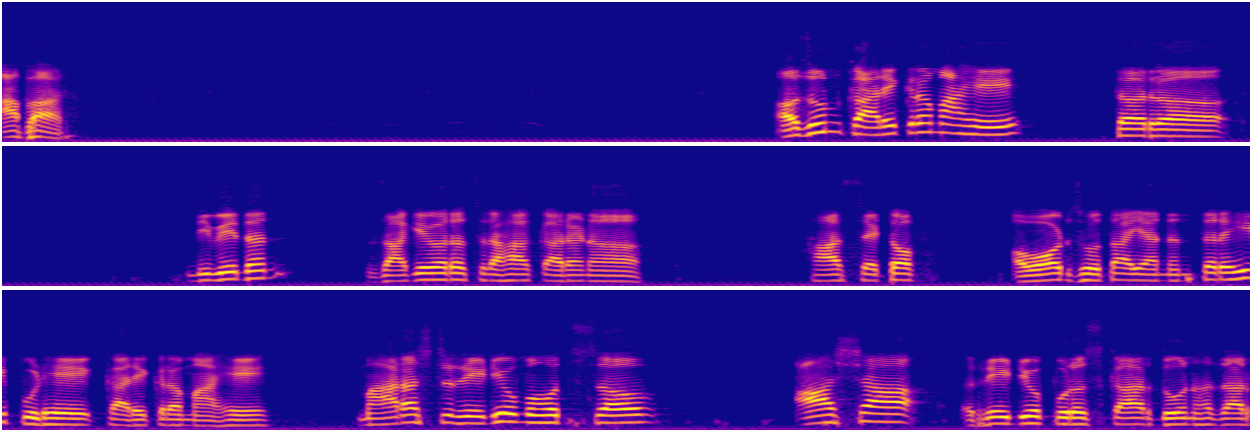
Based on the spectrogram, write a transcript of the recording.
आभार. अजून कार्यक्रम आहे तर निवेदन जागेवरच राहा कारण हा सेट ऑफ अवॉर्ड्स होता यानंतरही पुढे कार्यक्रम आहे. महाराष्ट्र रेडिओ महोत्सव आशा रेडिओ पुरस्कार दोन हजार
